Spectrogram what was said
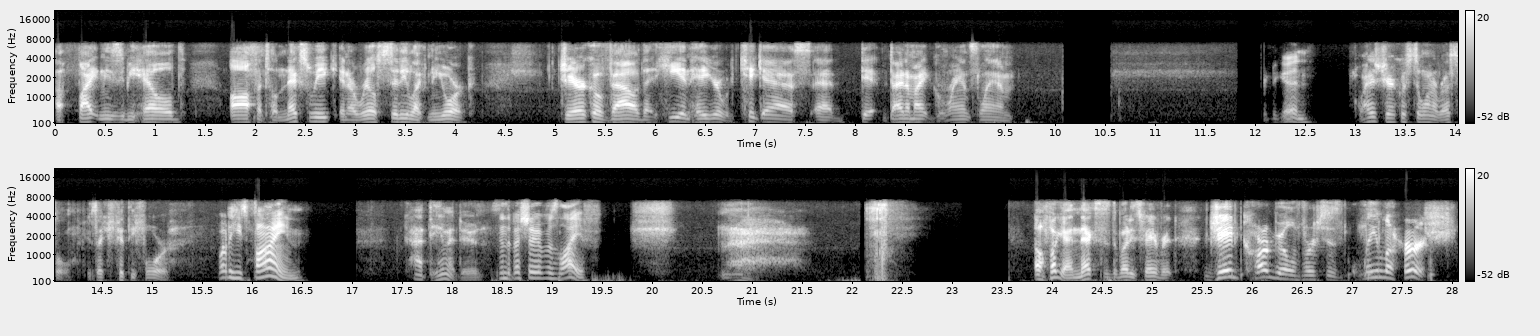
a fight needs to be held off until next week in a real city like New York. Jericho vowed that he and Hager would kick ass at D- Dynamite Grand Slam. Pretty good. Why does Jericho still want to wrestle? He's like 54. But he's fine. God damn it, dude. He's in the best shape of his life. oh fuck yeah! Next is the buddy's favorite: Jade Cargill versus Leyla Hirsch.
